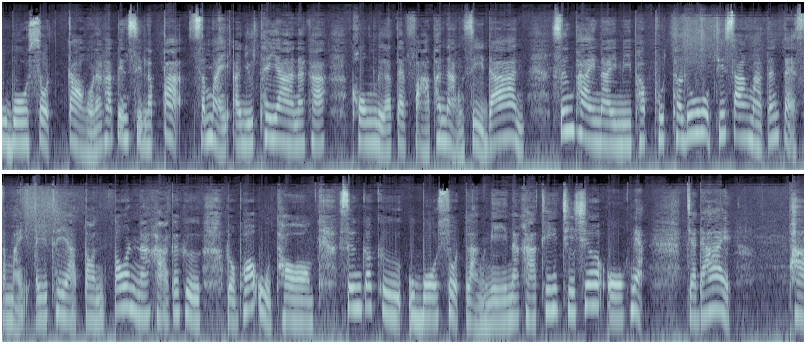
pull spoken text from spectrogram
อุโบสถเก่านะคะ เป็นศิลปะสมัยอยุธยานะคะ คงเหลือแต่ฝาผนังสี่ด้าน ซึ่งภายในมีพระพุทธรูปที่สร้างมาตั้งแต่สมัยอยุธยาตอนต้นนะคะ ก็คือหลวงพ่ออู่ทอง ซึ่งก็คืออุโบสถหลังนี้นะคะ ที่ทิเชอร์โอ๊กเนี่ย จะได้พา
